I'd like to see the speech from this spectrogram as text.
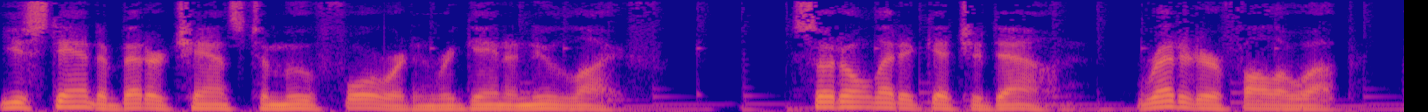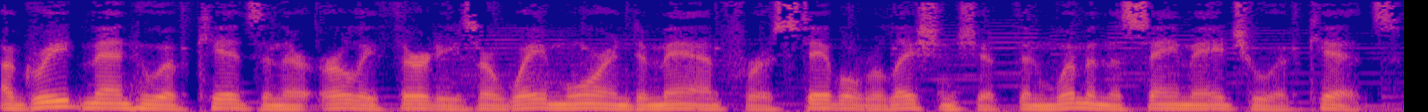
You stand a better chance to move forward and regain a new life. So don't let it get you down. Redditor follow up. Agreed men who have kids in their early 30s are way more in demand for a stable relationship than women the same age who have kids.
